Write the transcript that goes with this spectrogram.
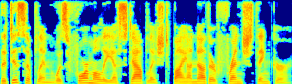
the discipline was formally established by another French thinker,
